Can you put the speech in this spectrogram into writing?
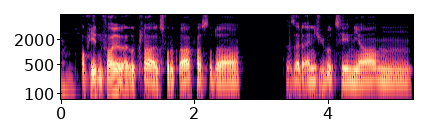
Und Auf jeden Fall. Also klar, als Fotograf hast du da seit eigentlich über zehn Jahren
